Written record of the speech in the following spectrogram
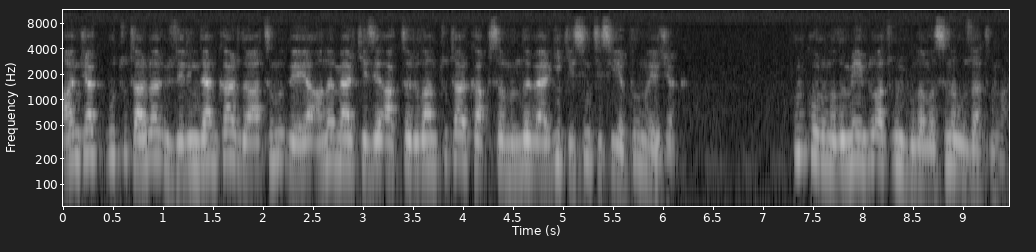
Ancak bu tutarlar üzerinden kar dağıtımı veya ana merkeze aktarılan tutar kapsamında vergi kesintisi yapılmayacak. Kur korumalı mevduat uygulamasına uzatma.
